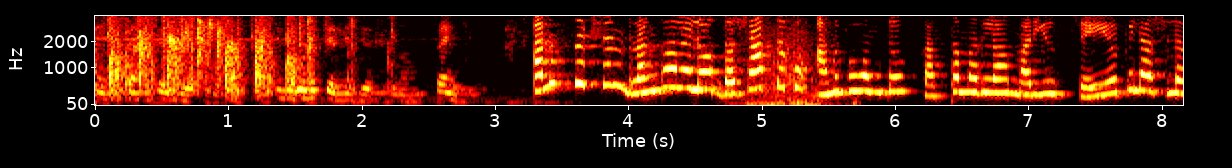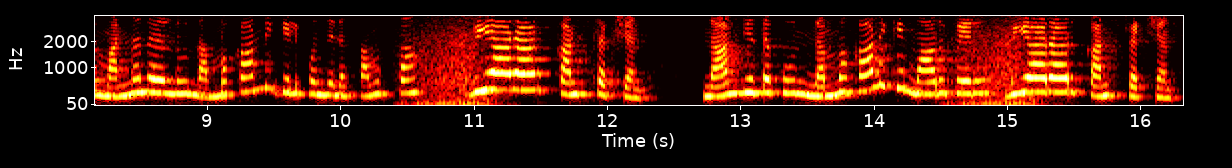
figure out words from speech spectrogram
నేను శాంక్షన్ చేస్తున్నాను ఇది కూడా తెలియజేస్తున్నాం. థ్యాంక్ యూ కన్స్ట్రక్షన్ రంగాలలో దశాబ్దపు అనుభవంతో కస్టమర్ల మరియు శ్రేయోభిలాషుల మన్ననలను నమ్మకాన్ని గెలుపొందిన సంస్థ విఆర్ఆర్ కన్స్ట్రక్షన్స్. నాణ్యతకు నమ్మకానికి మారుపేరు VRR constructions.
